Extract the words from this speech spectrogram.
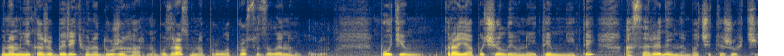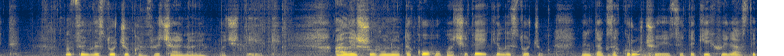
Вона мені каже, беріть, вона дуже гарна, бо зразу вона була просто зеленого кольору. Потім края почали в неї темніти, а середина, бачите, жовтіти. Ну, цей листочок, звичайно, він, бачите, який. Але що воно такого, бачите, який листочок? Він так закручується, такий хвилястий.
